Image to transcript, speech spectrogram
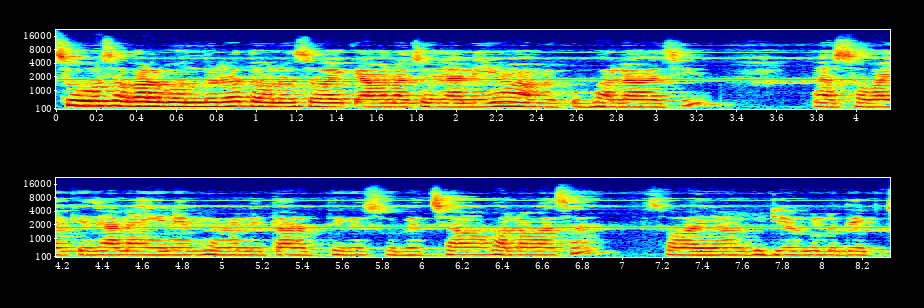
শুভ সকাল বন্ধুরা, তোমরা সবাই কেমন আছো জানিও, আমি খুব ভালো আছি। আর সবাইকে জানাই এনে ফ্যামিলির তরফ থেকে শুভেচ্ছা ও ভালোবাসা। সবাই যেমন ভিডিওগুলো দেখছ,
